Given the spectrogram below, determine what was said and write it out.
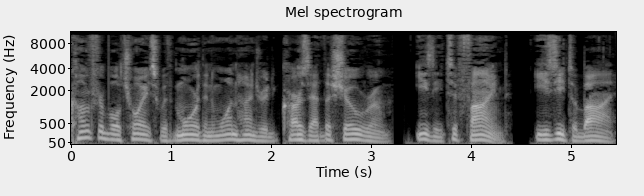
Comfortable choice with more than 100 cars at the showroom, easy to find, easy to buy.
